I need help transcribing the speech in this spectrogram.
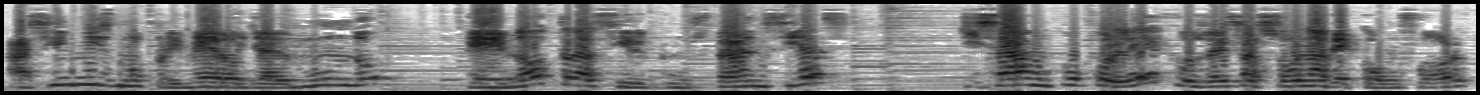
a sí mismo primero y al mundo que en otras circunstancias, quizá un poco lejos de esa zona de confort,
